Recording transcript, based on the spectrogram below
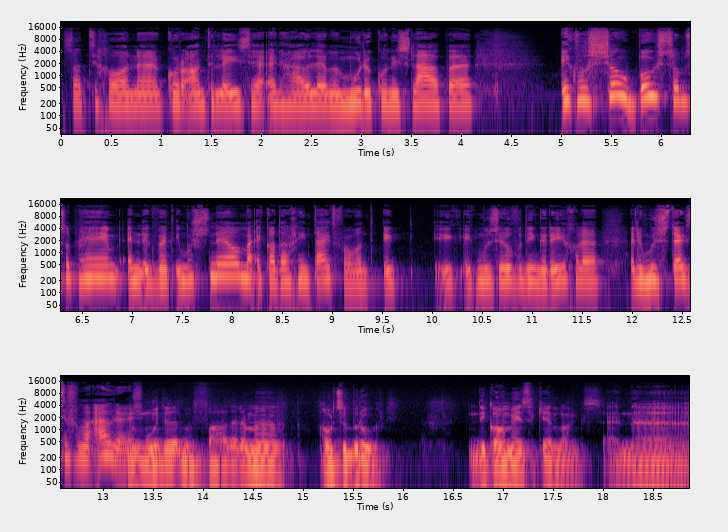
Zat hij gewoon uh, Koran te lezen en huilen. Mijn moeder kon niet slapen. Ik was zo boos soms op hem. En ik werd emotioneel, maar ik had daar geen tijd voor. Want ik, ik, ik moest heel veel dingen regelen. En ik moest sterk zijn voor mijn ouders. Mijn moeder, mijn vader en mijn oudste broer. Die kwamen de eerste keer langs. En uh,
